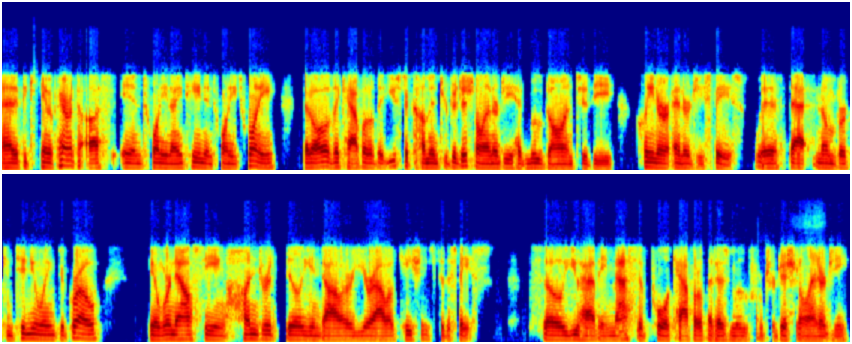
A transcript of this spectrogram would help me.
And it became apparent to us in 2019 and 2020 that all of the capital that used to come into traditional energy had moved on to the cleaner energy space. With that number continuing to grow, you know, we're now seeing $100 billion year allocations to the space. So you have a massive pool of capital that has moved from traditional energy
